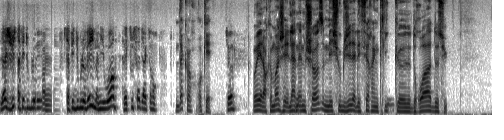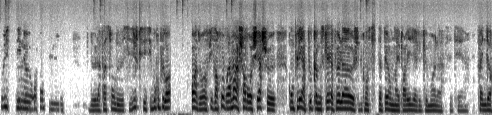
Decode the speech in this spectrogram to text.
Là, j'ai juste tapé W. J'ai tapé W, il m'a mis Word avec tout ça directement. D'accord, ok. Tu vois? Oui, alors que moi j'ai la même chose, mais je suis obligé d'aller faire un clic euh, droit dessus. Oui, c'est une refonte de la façon de. C'est juste que c'est beaucoup plus grand. Ils en font vraiment un champ de recherche euh, complet, un peu comme ce qu'Apple là, je sais plus comment ça s'appelle, on en avait parlé il y a quelques mois là, c'était euh, Finder,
